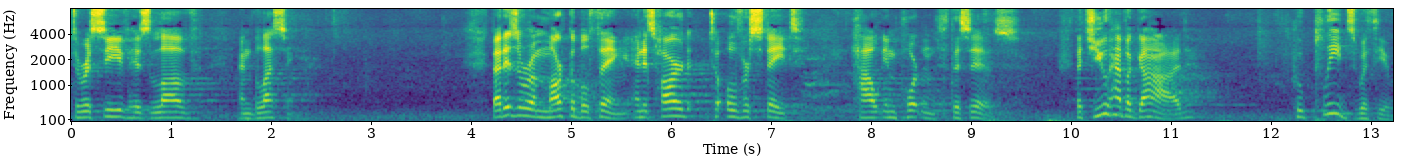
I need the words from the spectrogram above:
to receive His love and blessing. That is a remarkable thing, and it's hard to overstate how important this is. That you have a God who pleads with you,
